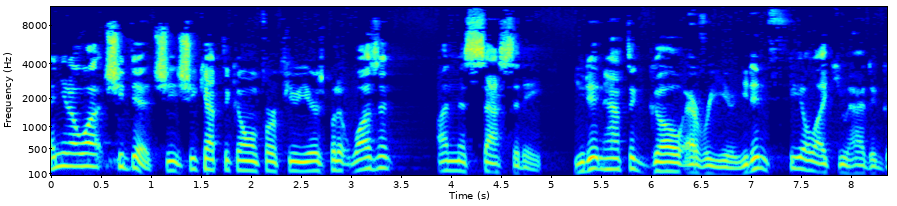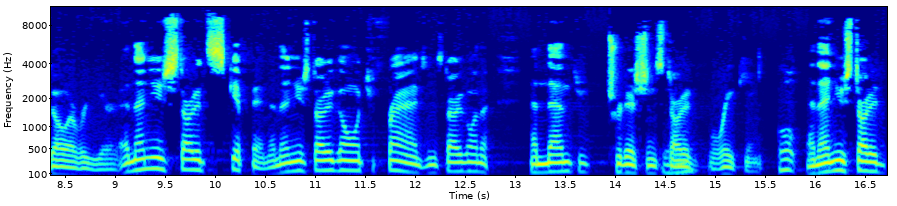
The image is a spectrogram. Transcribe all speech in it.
And you know what? She did. She she kept it going for a few years, but it wasn't a necessity. You didn't have to go every year. You didn't feel like you had to go every year. And then you started skipping, and then you started going with your friends, and you started going, to, and then th- traditions started breaking, Well, and then you started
